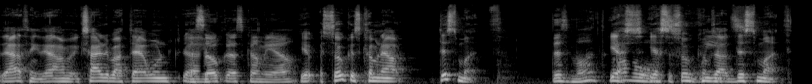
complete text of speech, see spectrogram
that I think that I'm excited about that one. Uh, Ahsoka's coming out Yep. Ahsoka's coming out this month. this month. Yes. Oh, yes. Ahsoka comes out this month.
